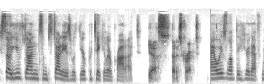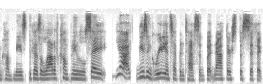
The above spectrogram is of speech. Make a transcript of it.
So you've done some studies with your particular product. Yes, that is correct. I always love to hear that from companies because a lot of companies will say, yeah, these ingredients have been tested, but not their specific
